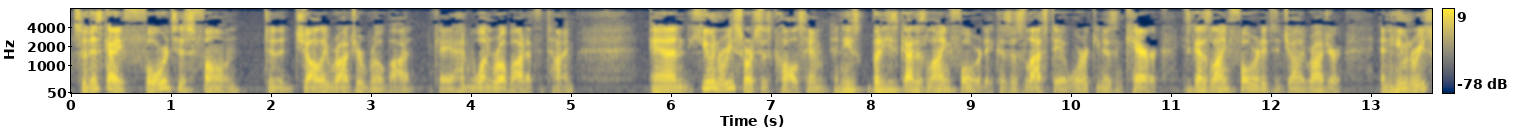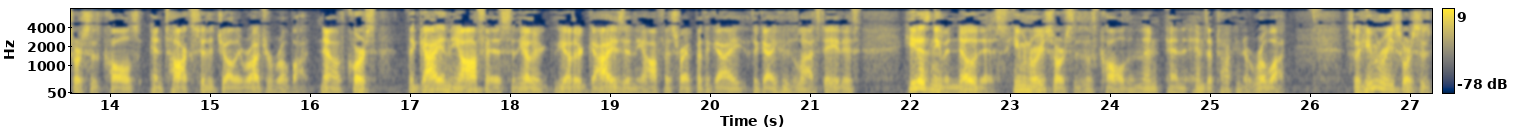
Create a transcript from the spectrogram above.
so this guy forwards his phone to the Jolly Roger robot. Okay, I had one robot at the time, And human resources calls him, and he's but he's got his line forwarded because his last day of work, he doesn't care. He's got his line forwarded to Jolly Roger, and human resources calls and talks to the Jolly Roger robot. Now, of course, the guy in the office and the other the other guys in the office, right? But the guy the guy whose last day it is, he doesn't even know this. Human resources is called and then and ends up talking to a robot. So human resources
